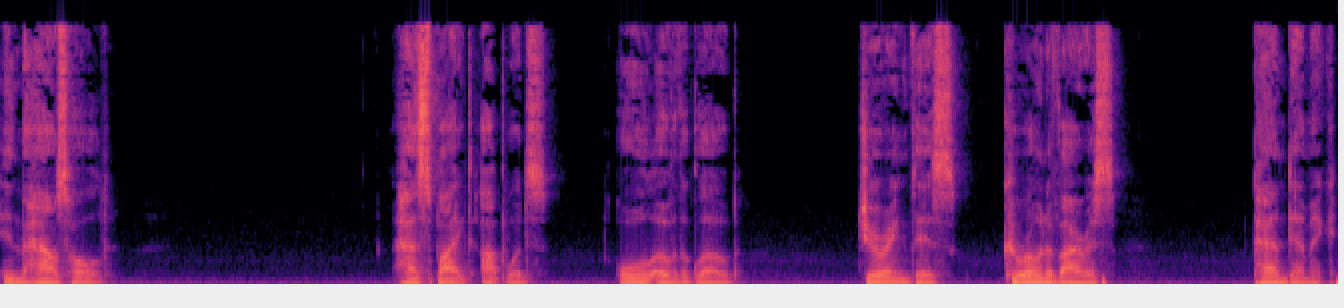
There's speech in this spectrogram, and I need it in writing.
in the household has spiked upwards all over the globe during this coronavirus pandemic.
